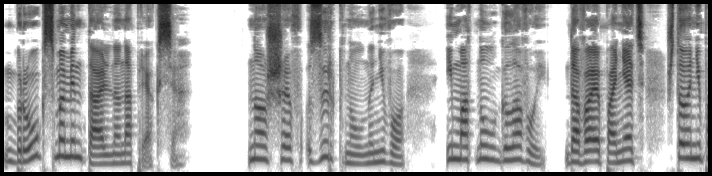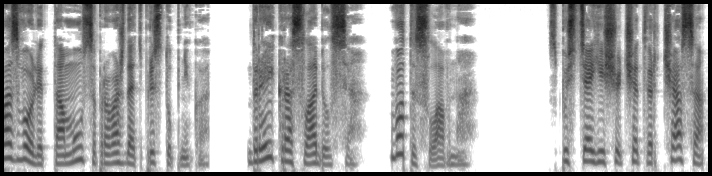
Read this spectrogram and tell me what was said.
Брукс моментально напрягся. Но шеф зыркнул на него и мотнул головой, давая понять, что не позволит тому сопровождать преступника. Дрейк расслабился. Вот и славно. Спустя еще четверть часа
